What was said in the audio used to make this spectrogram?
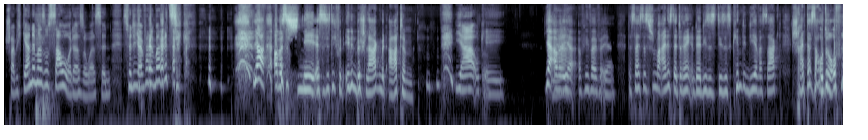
schreibe ich gerne immer so Sau oder sowas hin. Das finde ich einfach immer witzig. ja, aber es ist Schnee. Es ist jetzt nicht von innen beschlagen mit Atem. ja, okay. Ja, aber ja. ja, auf jeden Fall, ja. Das heißt, das ist schon mal eines der, Drä der dieses, dieses Kind in dir, was sagt, schreib da Sau drauf.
